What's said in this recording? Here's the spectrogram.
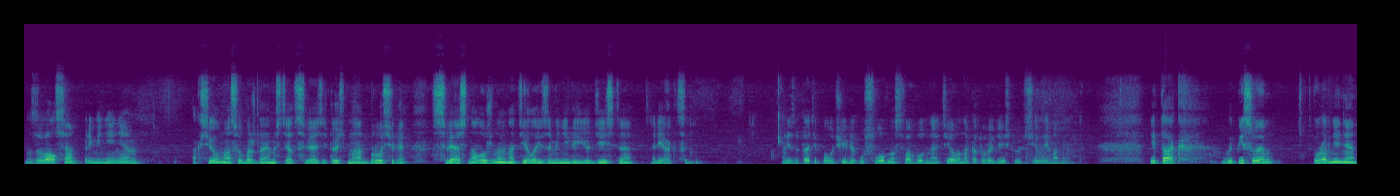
назывался применением аксиомы освобождаемости от связи. То есть мы отбросили связь, наложенную на тело, и заменили ее действие реакциями. В результате получили условно свободное тело, на которое действуют силы и момент. Итак, выписываем уравнение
